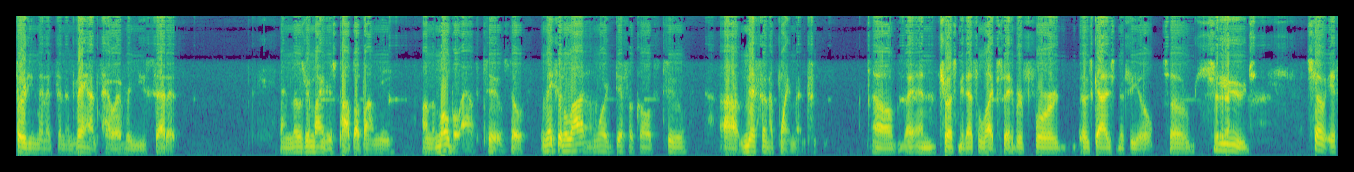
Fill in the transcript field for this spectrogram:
30 minutes in advance, however you set it. And those reminders pop up on the on the mobile app too. So it makes it a lot more difficult to uh, miss an appointment. Oh, and trust me, that's a lifesaver for those guys in the field. So huge. So if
